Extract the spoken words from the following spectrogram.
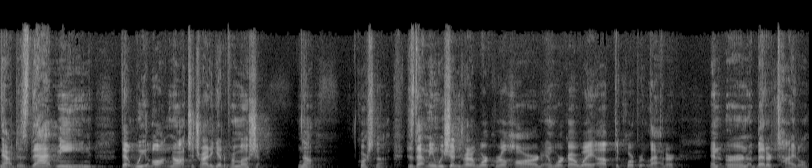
Now, does that mean that we ought not to try to get a promotion? No, of course not. Does that mean we shouldn't try to work real hard and work our way up the corporate ladder and earn a better title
